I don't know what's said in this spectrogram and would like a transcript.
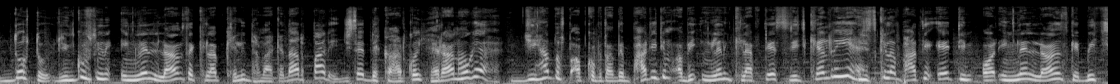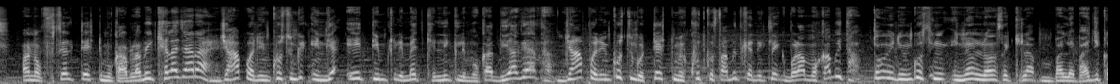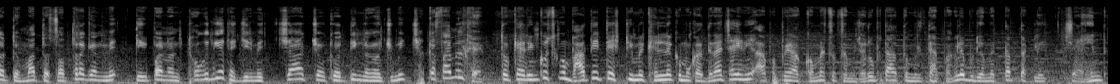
दोस्तों, रिंकू सिंह ने England Lions के खिलाफ खेली धमाकेदार पारी, जिसे देखकर हर कोई हैरान हो गया है। जी हाँ दोस्तों, आपको बता दें, भारतीय टीम अभी इंग्लैंड के खिलाफ टेस्ट सीरीज़ खेल रही है। जिसके खिलाफ भारतीय ए टीम और इंग्लैंड लायंस के बीच अनऑफिशियल टेस्ट मुकाबला भी खेला जा रहा है। जहाँ पर रिंकू सिंह को इंडिया ए टीम के लिए मैच खेलने के लिए मौका दिया गया था। जहाँ पर रिंकू सिंह को टेस्ट में खुद को साबित करने के लिए एक बड़ा मौका भी था। तो रिंकू सिंह इंग्लैंड लायंस के खिलाफ बल्लेबाजी करते हुए मात्र सत्रह गेंद में तिरपन रन ठोक दिए थे, जिनमें चार चौके और तीन गंगा छक्के शामिल थे। तो क्या रिंकू सिंह को भारतीय टेस्ट टीम में खेलने का मौका देना चाहिए? आप अपने कमेंट सेक्शन में ज़रूर बताओ तो मिलते हैं अगले वीडियो में। तब तक लिए जय हिंद।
